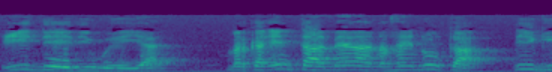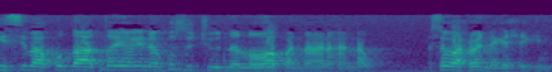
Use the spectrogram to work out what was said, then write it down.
ciiddeedii weeyaan. Marka intaa meelaan ahayn dhulka dhiiggiisibaa ku daatay oo inaan ku sujuudna nooma banaano annagu. Isagoo waxba naga xigin.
